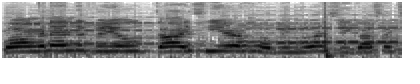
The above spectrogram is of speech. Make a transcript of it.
Well, I'm gonna end this video, guys, here. Hope you enjoyed. See you guys next time.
